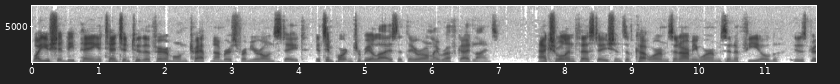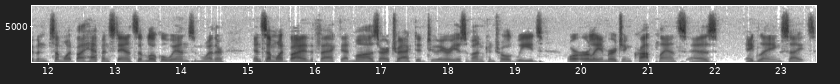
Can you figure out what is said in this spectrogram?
While you should be paying attention to the pheromone trap numbers from your own state, it's important to realize that they are only rough guidelines. Actual infestations of cutworms and armyworms in a field is driven somewhat by happenstance of local winds and weather, and somewhat by the fact that moths are attracted to areas of uncontrolled weeds or early emerging crop plants as egg-laying sites.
